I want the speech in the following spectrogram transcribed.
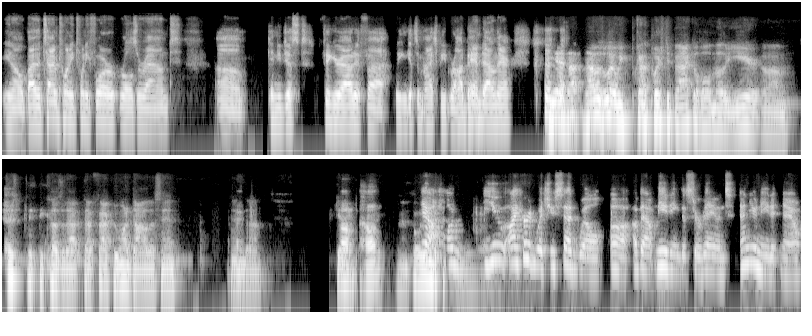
you know, by the time 2024 rolls around, um, can you just figure out if uh, we can get some high speed broadband down there? yeah, that, that was why we kind of pushed it back a whole another year, um, Yeah. just, just because of that that fact. We want to dial this in, and uh, Um, it. Helen? Yeah, um, You, I heard what you said, Will, uh, about needing the surveillance, and you need it now.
